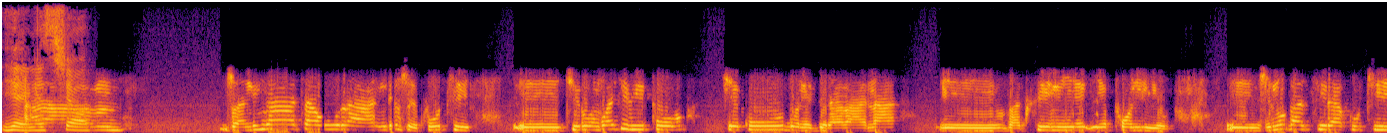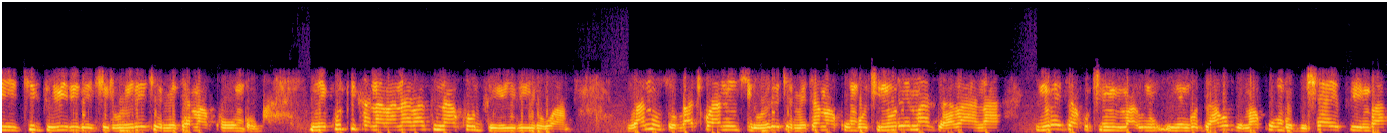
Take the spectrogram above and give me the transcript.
ye ngesishona. Um, zvandingataura ndezvekuti e, chirongwa chiripo chekudonhedzera vana e, vaksini yepolio e, zvinobatsira kuti tidzivirire chirwere chemhetamakumbo nekuti kana vana vasina kudzivirirwa vanozobatwa nechirwere chemhetamakumbo chinoremadza vana chinoita kuti nhengo dzavo dzemakumbo dzishaye simba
